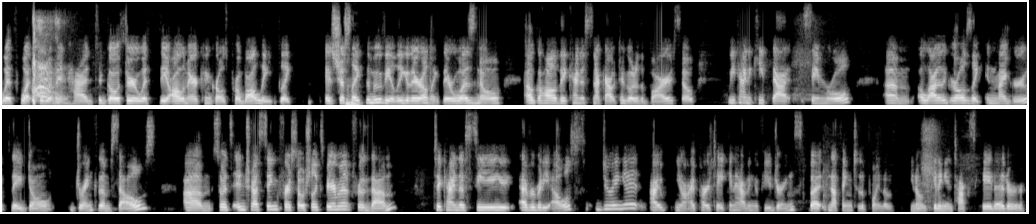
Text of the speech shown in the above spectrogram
with what the women had to go through with the all american girls pro ball league. Like it's just mm-hmm. like the movie a league of their own. Like there was no alcohol. They kind of snuck out to go to the bar. So we kind of keep that same rule. Um, a lot of the girls like in my group they don't drink themselves um, so it's interesting for a social experiment for them to kind of see everybody else doing it. I, you know, I partake in having a few drinks, but nothing to the point of, you know, getting intoxicated or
